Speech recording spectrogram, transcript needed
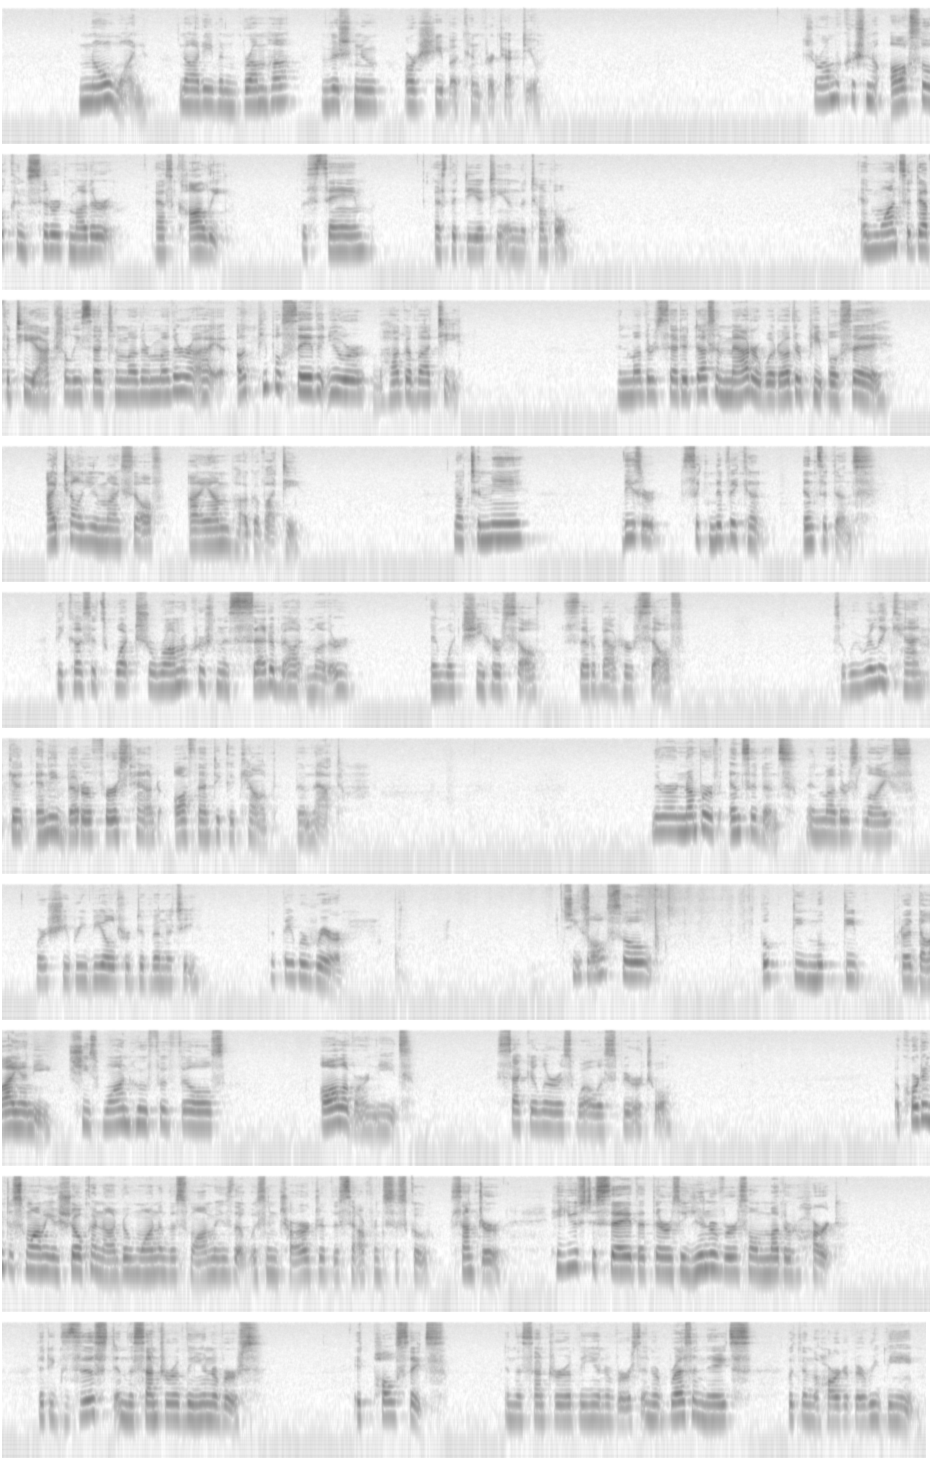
no one, not even Brahma, Vishnu, or Shiva, can protect you. Sri Ramakrishna also considered Mother as Kali, the same as the deity in the temple. And once a devotee actually said to Mother, Mother, I, uh, people say that you are Bhagavati. And Mother said, It doesn't matter what other people say. I tell you myself, I am Bhagavati. Now, to me, these are significant incidents because it's what Sri Ramakrishna said about Mother and what she herself said about herself. So we really can't get any better firsthand authentic account than that. There are a number of incidents in Mother's life where she revealed her divinity, but they were rare. She's also Bhukti Mukti Pradayani. She's one who fulfills all of our needs, secular as well as spiritual. According to Swami Ashokananda, one of the Swamis that was in charge of the San Francisco Center, he used to say that there is a universal mother heart that exists in the center of the universe. It pulsates in the center of the universe and it resonates within the heart of every being.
